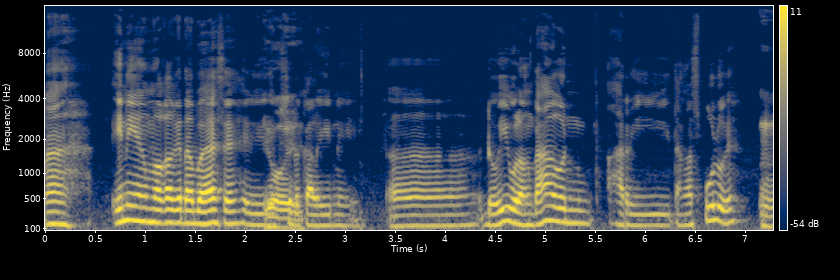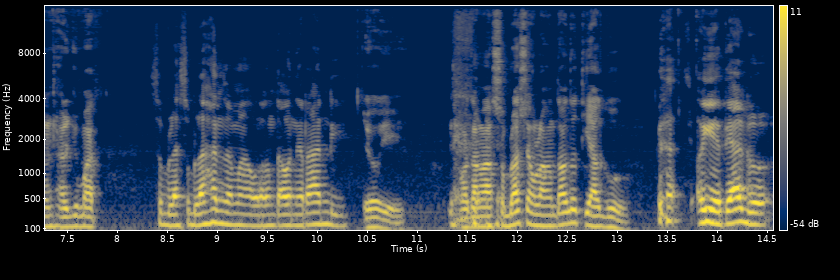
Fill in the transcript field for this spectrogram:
Nah, ini yang bakal kita bahas ya di episode kali ini. Eh, Doi ulang tahun hari tanggal 10 ya. Hmm, hari Jumat. Sebelah-sebelahan sama ulang tahunnya Randi. Yoi. Kalau tanggal 11 yang ulang tahun tuh Tiago. Oh iya Tiago.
